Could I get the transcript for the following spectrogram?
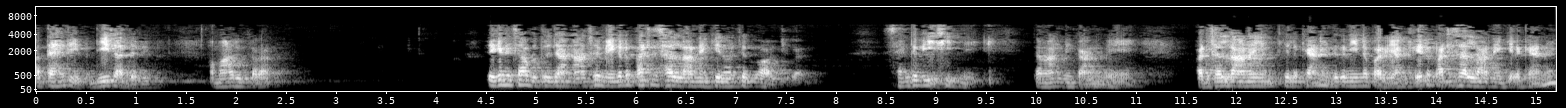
අතහැරීම දීලා දෙවීම. අමාරු කරන්නේ. ඒක නිසා බුදුජානනාංශය මේකට පටිසල්ලාන්නේ කියන වචන පාවිච්චි කරනවා. සංගවි ඉසින්නේ. තමන් නිකන් මේ පටිසල්ලාණය කියලා කියන්නේ ඉඳගෙන ඉන්න පරියන්කේට පටිසල්ලාණය කියලා කියන්නේ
